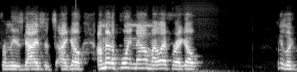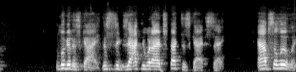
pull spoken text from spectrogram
from these guys, it's I go, I'm at a point now in my life where I go, hey, look, look at this guy. This is exactly what I expect this guy to say. Absolutely.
